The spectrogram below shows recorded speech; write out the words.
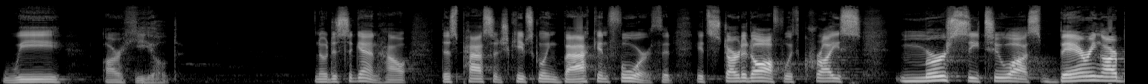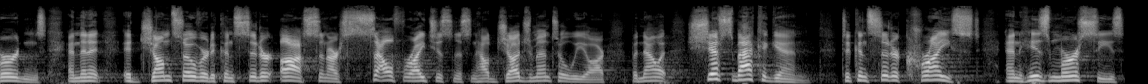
we are healed. Notice again how this passage keeps going back and forth. It, it started off with Christ's mercy to us, bearing our burdens, and then it, it jumps over to consider us and our self righteousness and how judgmental we are. But now it shifts back again to consider Christ and his mercies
